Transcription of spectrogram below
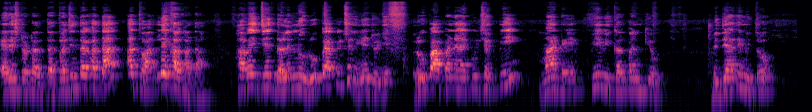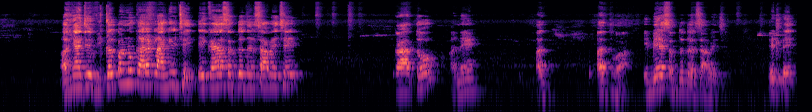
એરિસ્ટોટલ તત્વચિંતક હતા અથવા લેખક હતા. હવે જે દલીલનું રૂપ આપ્યું છે ને, એ જોઈએ. રૂપ આપણને આપ્યું છે પી માટે પી વિકલ્પન ક્યુ વિદ્યાર્થી મિત્રો, અહીંયા જે વિકલ્પનનું કારક લાગ્યું છે, એ કયા શબ્દો દર્શાવે છે? કાં તો અને અથવા. એ બે શબ્દો દર્શાવે છે. એટલે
